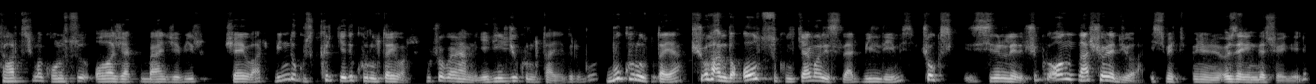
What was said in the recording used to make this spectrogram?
tartışma konusu olacak bence bir şey var. 1947 kurultayı var. Bu çok önemli. 7. kurultaydır bu. Bu kurultaya şu anda old school Kemalistler bildiğimiz çok sinirlidir. Çünkü onlar şöyle diyorlar. İsmet İnönü özelinde söyleyelim.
